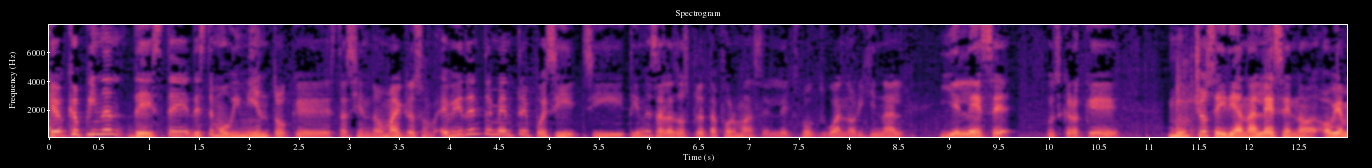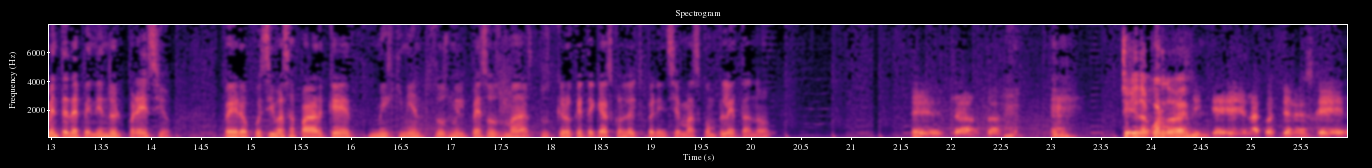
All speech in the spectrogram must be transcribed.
¿Qué, ¿Qué, opinan de este, de este movimiento que está haciendo Microsoft? Evidentemente, pues sí, si tienes a las dos plataformas, el Xbox One original y el S, pues creo que muchos se irían al S, ¿no? Obviamente dependiendo del precio. Pero pues si vas a pagar que 1500, 2000 pesos más, pues creo que te quedas con la experiencia más completa, ¿no? Sí, claro, claro. Sí, de acuerdo, ¿eh? Así que la cuestión es que,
